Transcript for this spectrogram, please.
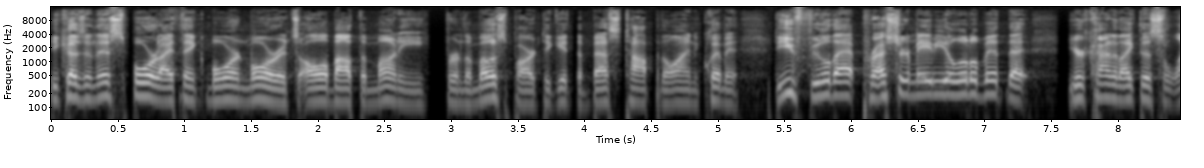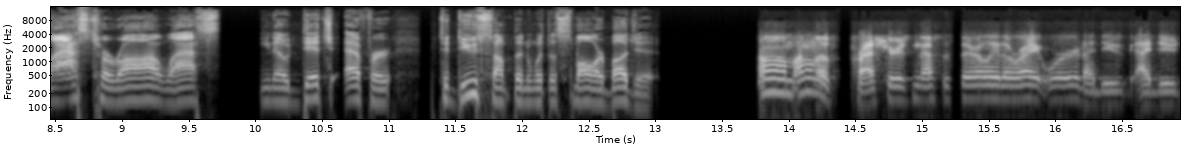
Because in this sport, I think more and more it's all about the money for the most part to get the best top of the line equipment. Do you feel that pressure maybe a little bit that you're kind of like this last hurrah, last you know ditch effort to do something with a smaller budget? Um, I don't know if pressure is necessarily the right word. I do I do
